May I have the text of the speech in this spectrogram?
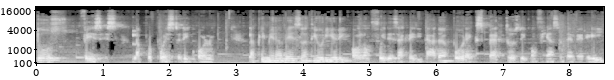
dos veces la propuesta de Colón. La primera vez la teoría de Colón fue desacreditada por expertos de confianza del rey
